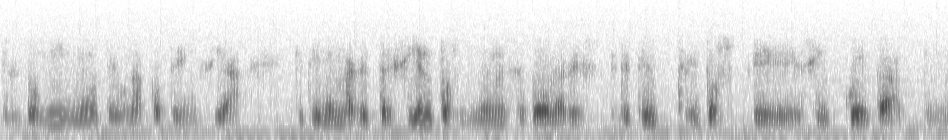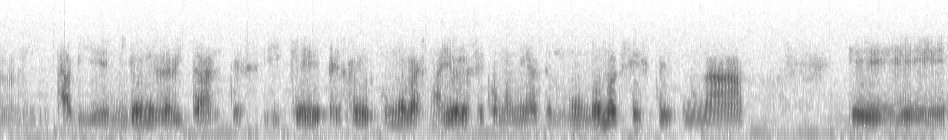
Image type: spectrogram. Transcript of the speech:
el dominio de una potencia que tiene más de 300 millones de dólares, de 350 mm, millones de habitantes y que es una de las mayores economías del mundo. No existe una, eh,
